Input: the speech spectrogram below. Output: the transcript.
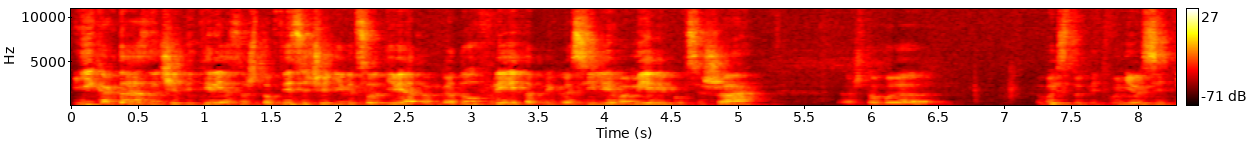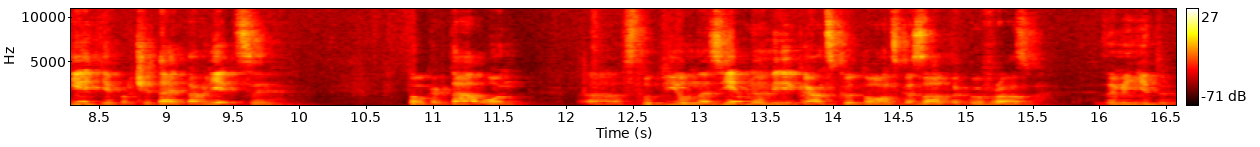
И когда, значит, интересно, что в 1909 году Фрейда пригласили в Америку, в США, чтобы выступить в университете, прочитать там лекции, то когда он э, вступил на землю американскую, то он сказал такую фразу, знаменитую.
